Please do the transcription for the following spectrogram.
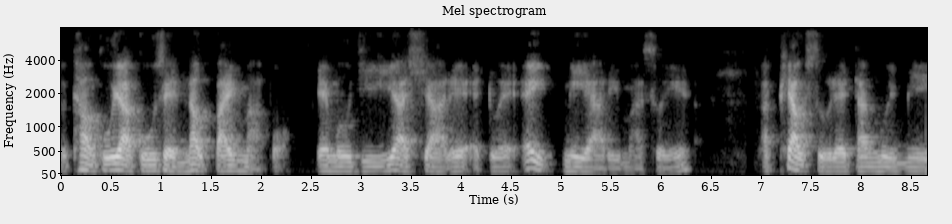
1990နောက်ပိုင်းမှာပေါ့ MOG ရရှာတဲ့အတွက်အဲ့နေရာတွေမှာဆိုရင် အဖျောက်ဆိုတဲ့ဓာတ်ငွေ့မြေ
